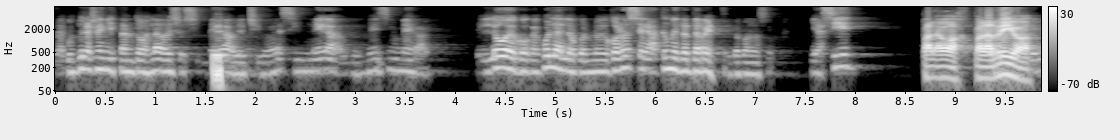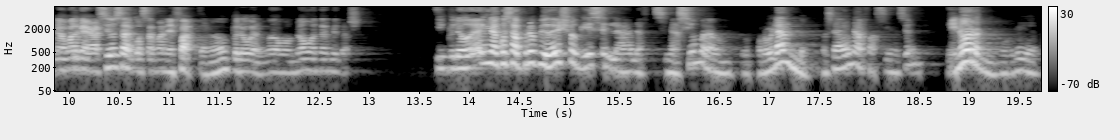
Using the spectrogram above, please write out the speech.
la cultura yankee está en todos lados, eso es innegable, chicos, es innegable, es innegable. El logo de Coca-Cola lo, lo conoce hasta un extraterrestre, lo conoce. Y así, Para abajo, para arriba. una marca gaseosa, cosa más nefasta, ¿no? Pero bueno, no, vamos- no vamos a entrar en detalle. Y, pero hay una cosa propia de ellos que es la, la fascinación por, por Brando. O sea, hay una fascinación enorme, boludo.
